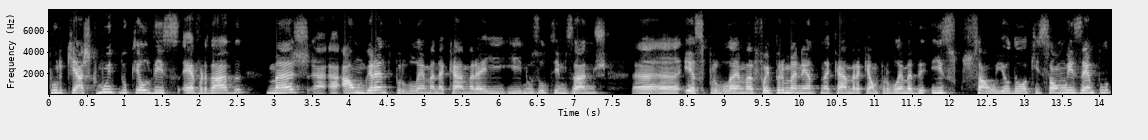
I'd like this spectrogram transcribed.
porque acho que muito do que ele disse é verdade, mas há, há um grande problema na Câmara e, e nos últimos anos ah, esse problema foi permanente na Câmara, que é um problema de execução. E eu dou aqui só um exemplo.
